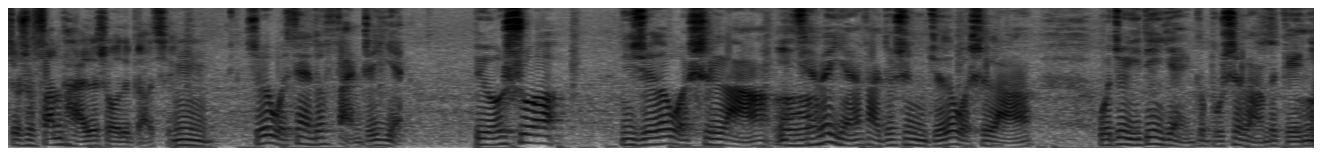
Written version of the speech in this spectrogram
就是翻牌的时候的表情。嗯，所以我现在都反着演。比如说，你觉得我是狼，以前的演法就是你觉得我是狼，我就一定演一个不是狼的给你。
